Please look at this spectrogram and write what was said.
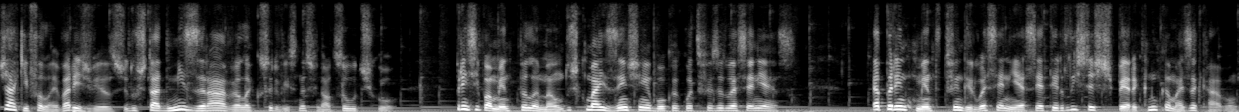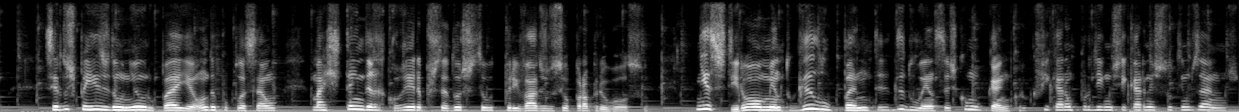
Já aqui falei várias vezes do estado miserável a que o Serviço Nacional de Saúde chegou, principalmente pela mão dos que mais enchem a boca com a defesa do SNS. Aparentemente, defender o SNS é ter listas de espera que nunca mais acabam, ser dos países da União Europeia onde a população mais tem de recorrer a prestadores de saúde privados do seu próprio bolso e assistir ao aumento galopante de doenças como o cancro que ficaram por diagnosticar nestes últimos anos.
